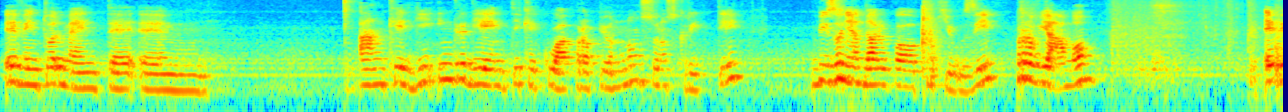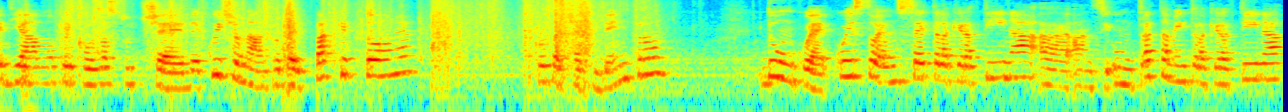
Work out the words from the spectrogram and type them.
eventualmente ehm, anche gli ingredienti che qua proprio non sono scritti. Bisogna andare un po' chiusi. Proviamo e vediamo che cosa succede. Qui c'è un altro bel pacchettone cosa c'è qui dentro? dunque questo è un set alla cheratina eh, anzi un trattamento alla cheratina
